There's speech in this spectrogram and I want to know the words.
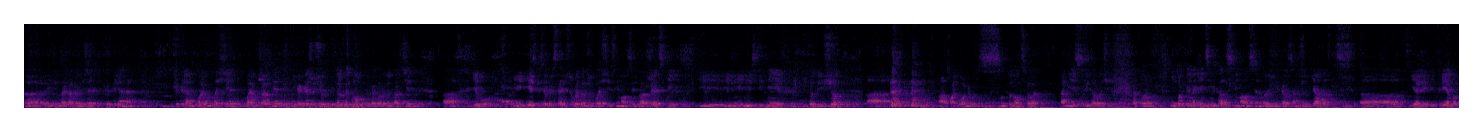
э, Ефим Захаровича Капеляна, Капелян в моем плаще, в моем шарфе, и, как я шучу, только трубка, которая у него торчит, а, его. И если себе представить, что в этом же плаще снимался и Дворжецкий, и Евгений Стегнеев, и кто-то еще, а, а в альбоме вот Смоктуновского там есть ветерочек, в котором не только Иннокентий Михайлович снимался, но и Михаил Александрович Ульянов, э, и Олег Ефремов.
